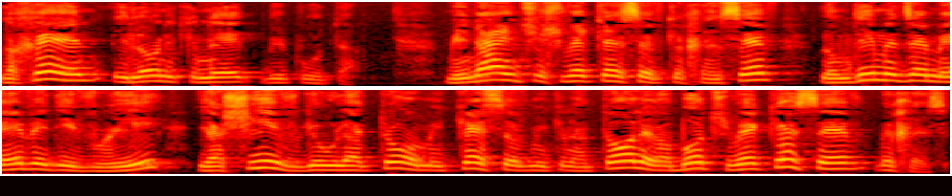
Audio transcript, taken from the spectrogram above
לכן היא לא נקנית בפרוטה. מניין ששווה כסף ככסף, לומדים את זה מעבד עברי, ישיב גאולתו מכסף מקנתו, לרבות שווה כסף בכסף.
